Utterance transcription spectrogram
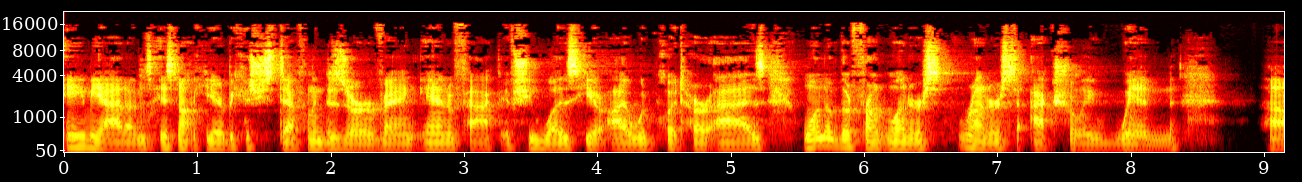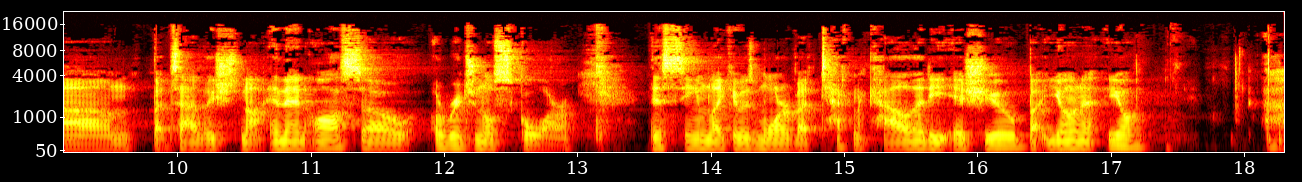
Amy Adams is not here because she's definitely deserving. And in fact, if she was here, I would put her as one of the front runners runners to actually win. Um, but sadly, she's not. And then also original score. This seemed like it was more of a technicality issue, but know, uh,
